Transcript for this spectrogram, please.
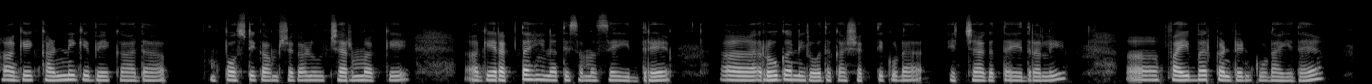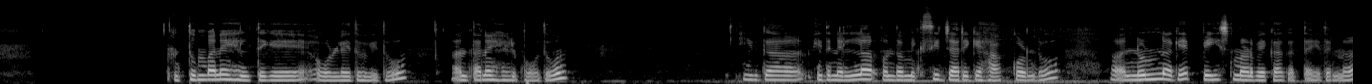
ಹಾಗೆ ಕಣ್ಣಿಗೆ ಬೇಕಾದ ಪೌಷ್ಟಿಕಾಂಶಗಳು, ಚರ್ಮಕ್ಕೆ, ಹಾಗೆ ರಕ್ತಹೀನತೆ ಸಮಸ್ಯೆ ಇದ್ದರೆ ರೋಗ ನಿರೋಧಕ ಶಕ್ತಿ ಕೂಡ ಹೆಚ್ಚಾಗುತ್ತೆ ಇದರಲ್ಲಿ. ಫೈಬರ್ ಕಂಟೆಂಟ್ ಕೂಡ ಇದೆ. ತುಂಬಾ ಹೆಲ್ತಿಗೆ ಒಳ್ಳೆಯದು ಇದು ಅಂತಲೇ ಹೇಳ್ಬೋದು. ಈಗ ಇದನ್ನೆಲ್ಲ ಒಂದು ಮಿಕ್ಸಿ ಜಾರಿಗೆ ಹಾಕ್ಕೊಂಡು ನುಣ್ಣಗೆ ಪೇಸ್ಟ್ ಮಾಡಬೇಕಾಗತ್ತೆ ಇದನ್ನು.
